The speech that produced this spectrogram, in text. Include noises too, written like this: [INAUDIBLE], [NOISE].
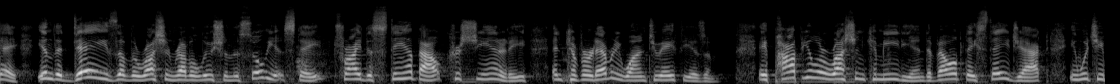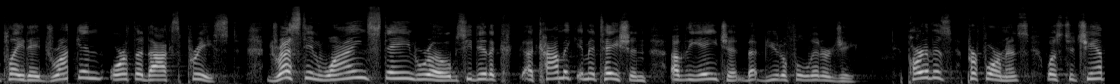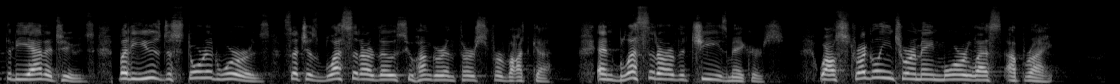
Okay, in the days of the Russian Revolution, the Soviet state tried to stamp out Christianity and convert everyone to atheism. A popular Russian comedian developed a stage act in which he played a drunken Orthodox priest. Dressed in wine stained robes, he did a, a, comic imitation of the ancient but beautiful liturgy. Part of his performance was to chant the Beatitudes, but he used distorted words such as, Blessed are those who hunger and thirst for vodka, and blessed are the cheesemakers, while struggling to remain more or less upright.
